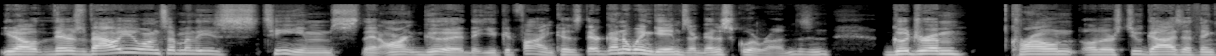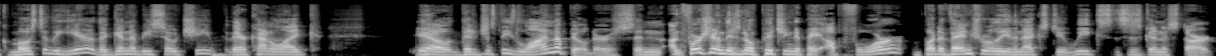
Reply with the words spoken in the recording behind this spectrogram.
you know, there's value on some of these teams that aren't good that you could find because they're going to win games. They're going to score runs. And Goodrum, Cron, well, there's two guys. I think most of the year they're going to be so cheap. They're kind of like. You know, they're just these lineup builders. And unfortunately, there's no pitching to pay up for. But eventually, in the next two weeks, this is going to start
